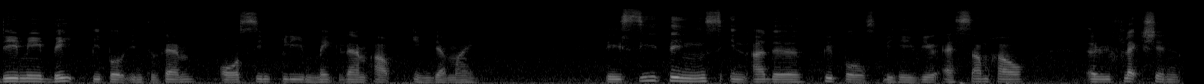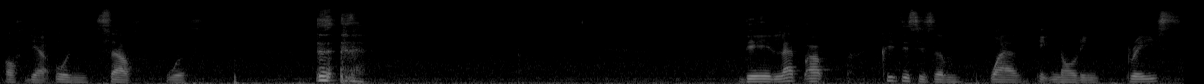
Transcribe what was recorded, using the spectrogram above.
they may bait people into them or simply make them up in their mind they see things in other people's behavior as somehow a reflection of their own self worth. They lap up criticism while ignoring praise.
